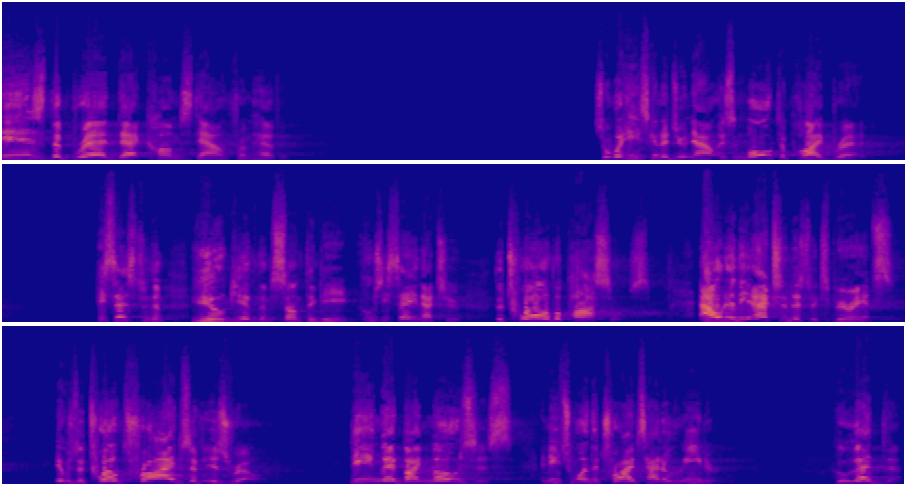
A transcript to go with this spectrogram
is the bread that comes down from heaven. So, what he's going to do now is multiply bread. He says to them, You give them something to eat. Who's he saying that to? The 12 apostles. Out in the Exodus experience, it was the 12 tribes of Israel being led by Moses, and each one of the tribes had a leader who led them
